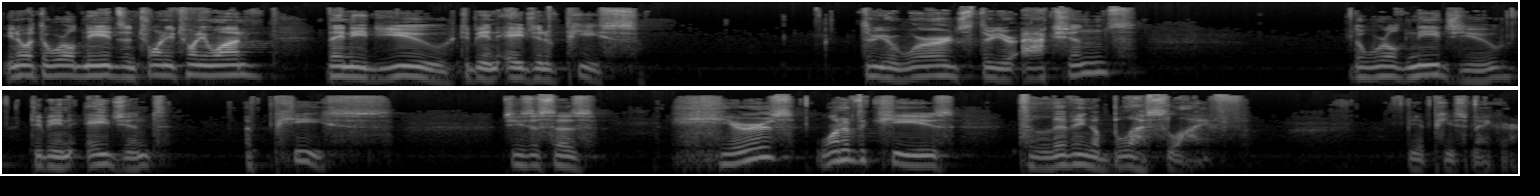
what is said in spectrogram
You know what the world needs in 2021? They need you to be an agent of peace. Through your words, through your actions, the world needs you to be an agent of peace. Jesus says, Here's one of the keys to living a blessed life be a peacemaker.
